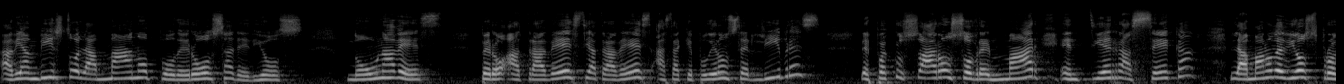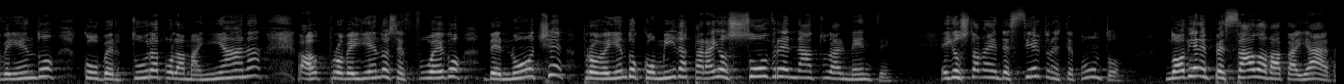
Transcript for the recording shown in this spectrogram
Habían visto la mano poderosa de Dios, no una vez, pero a través y a través hasta que pudieron ser libres. Después cruzaron sobre el mar en tierra seca la mano de Dios proveyendo cobertura por la mañana, ah, proveyendo ese fuego de noche, proveyendo comidas para ellos sobrenaturalmente. Ellos estaban en desierto en este punto. No habían empezado a batallar,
